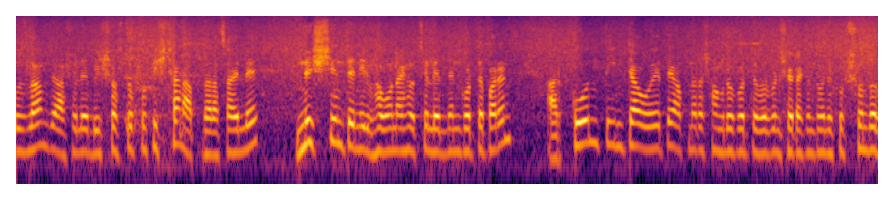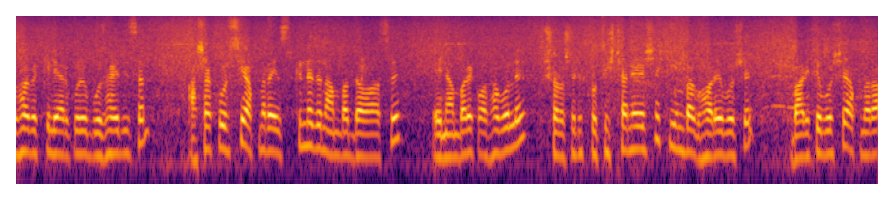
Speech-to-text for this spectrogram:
বুঝলাম যে আসলে বিশ্বস্ত প্রতিষ্ঠান আপনারা চাইলে নিশ্চিন্তে নির্ভাবনায় হচ্ছে লেনদেন করতে পারেন। আর কোন তিনটা ওয়েতে আপনারা সংগ্রহ করতে পারবেন সেটা কিন্তু উনি খুব সুন্দরভাবে ক্লিয়ার করে বোঝাই দিচ্ছেন আশা করছি আপনারা স্ক্রিনে যে নাম্বার দেওয়া আছে এই নাম্বারে কথা বলে সরাসরি প্রতিষ্ঠানে এসে কিংবা ঘরে বসে বাড়িতে বসে আপনারা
